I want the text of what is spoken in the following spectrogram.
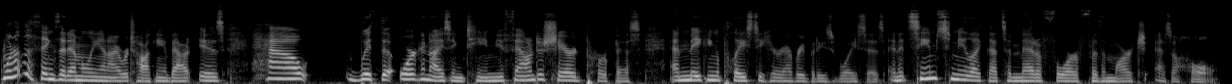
one of the things that Emily and I were talking about is how with the organizing team, you found a shared purpose and making a place to hear everybody's voices. And it seems to me like that's a metaphor for the march as a whole.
